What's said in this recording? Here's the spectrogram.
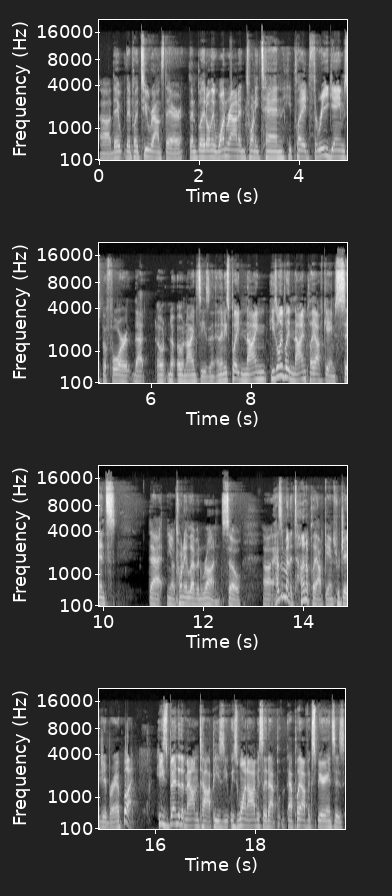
Uh, they they played two rounds there, then played only one round in 2010. He played three games before that 09 season, and then he's played nine. He's only played nine playoff games since that you know 2011 run. So uh, it hasn't been a ton of playoff games for JJ Barea, but he's been to the mountaintop. He's he's won. Obviously, that that playoff experience is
